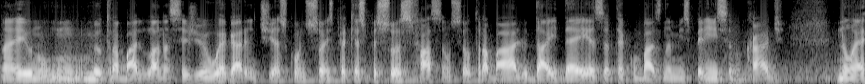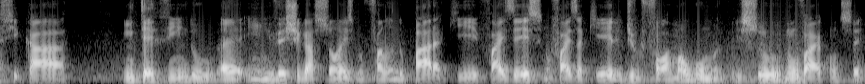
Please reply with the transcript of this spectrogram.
Né? Eu não, o meu trabalho lá na CGU é garantir as condições para que as pessoas façam o seu trabalho, dar ideias, até com base na minha experiência no CAD. Não é ficar intervindo é, em investigações, falando para aqui, faz esse, não faz aquele, de forma alguma. Isso não vai acontecer.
